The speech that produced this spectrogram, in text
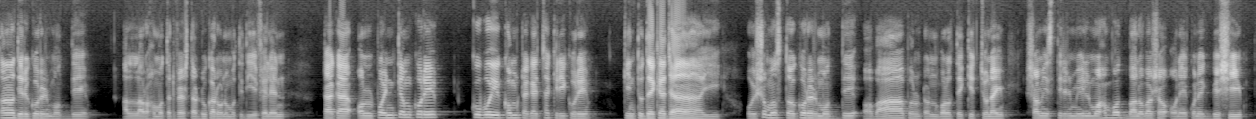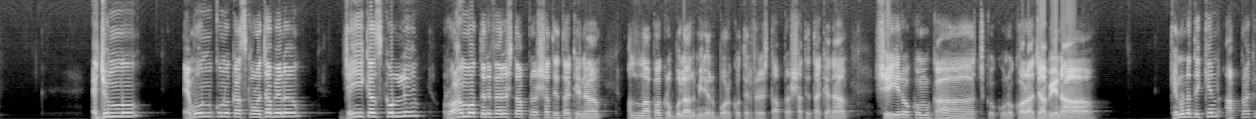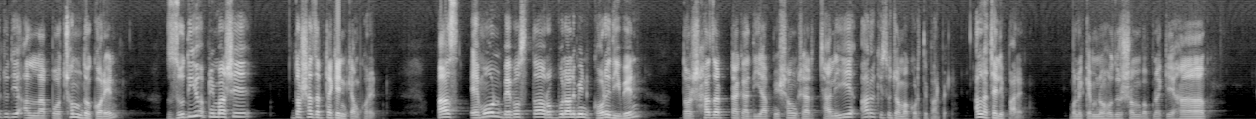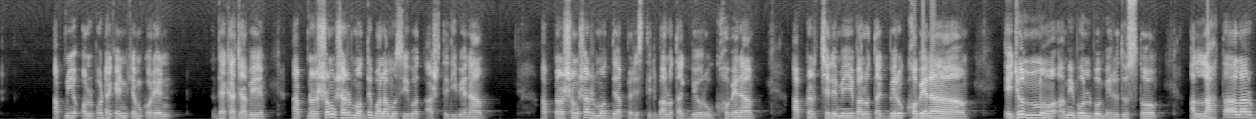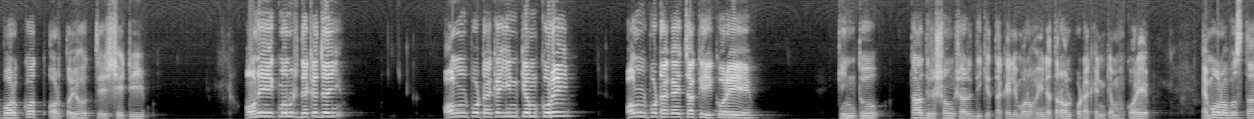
তাদের ঘরের মধ্যে আল্লাহ রহমতের ফেরস্তা ঢুকার অনুমতি দিয়ে ফেলেন। টাকা অল্প ইনকাম করে, খুবই কম টাকায় চাকরি করে। কিন্তু দেখা যায়, ওই সমস্ত ঘরের মধ্যে অভাব অনটন বলতে কিচ্ছু নাই। স্বামী স্ত্রীর মিল মোহাম্মদ ভালোবাসা অনেক অনেক বেশি। এজন্য এমন কোনো কাজ করা যাবে না। যেই কাজ করলে রহমতের ফেরেস্তা আপনার সাথে থাকে না, আল্লাহ পাক রব্বুল আলমিনের বরকতের ফেরেস্তা আপনার সাথে থাকে না। সেই রকম কাজ কখনো করা যাবে না। কেননা দেখেন, আপনাকে যদি আল্লাহ পছন্দ করেন, যদিও আপনি মাসে দশ হাজার টাকা ইনকাম করেন পাস এমন ব্যবস্থা রব্বুল আলমিন করে দিবেন, দশ হাজার টাকা দিয়ে আপনি সংসার চালিয়ে আরও কিছু জমা করতে পারবেন। আল্লাহ চাইলে পারেন। বলে কেমন হজুর সম্ভব নাকি? হ্যাঁ আপনি অল্প টাকা ইনকাম করেন, দেখা যাবে আপনার সংসারের মধ্যে বলা মুসিবত আসতে দিবে না। আপনার সংসারের মধ্যে আপনার স্ত্রী ভালো থাকবে ও রোগ হবে না। আপনার ছেলে মেয়ে ভালো থাকবে, রোগ হবে না। এই জন্য আমি বলব, মেরে দোস্ত, আল্লাহ তালার বরকত অর্থই হচ্ছে সেটি। অনেক মানুষ দেখে যায় অল্প টাকায় ইনকাম করে, অল্প টাকায় চাকরি করে, কিন্তু তাদের সংসারের দিকে তাকাইলে মনে হয় না তারা অল্প টাকা ইনকাম করে। এমন অবস্থা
